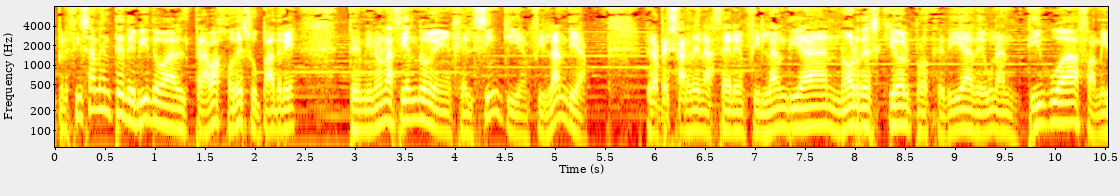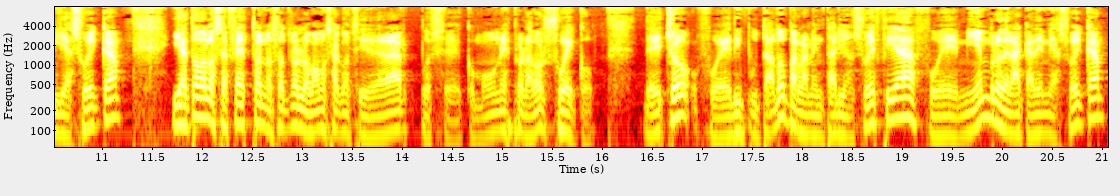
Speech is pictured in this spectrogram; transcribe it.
precisamente debido al trabajo de su padre terminó naciendo en Helsinki, en Finlandia. Pero a pesar de nacer en Finlandia, Nordeskjold procedía de una antigua familia sueca y a todos los efectos nosotros lo vamos a considerar pues eh, como un explorador sueco. De hecho, fue diputado parlamentario en Suecia, fue miembro de la Academia Sueca,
